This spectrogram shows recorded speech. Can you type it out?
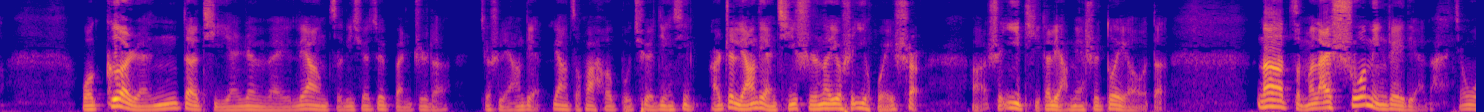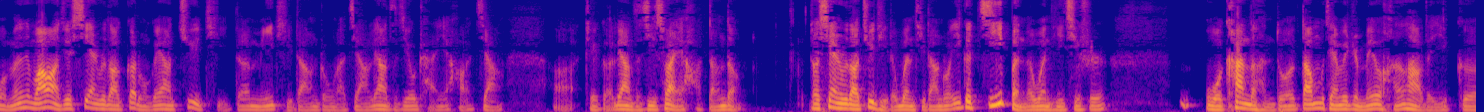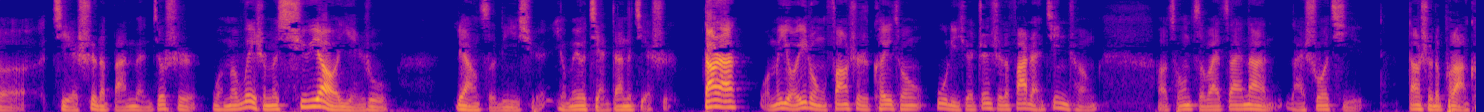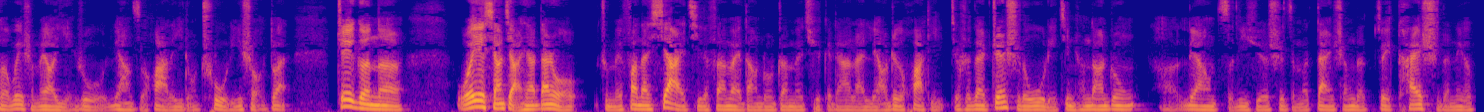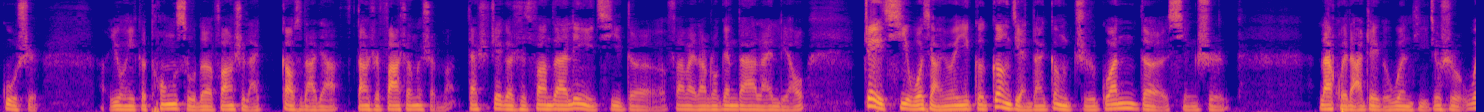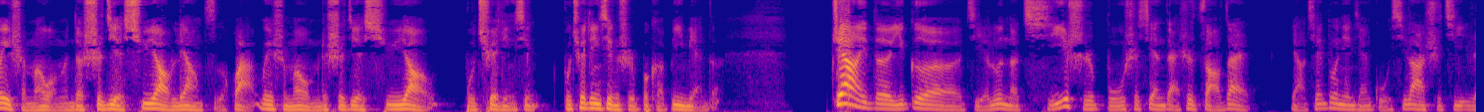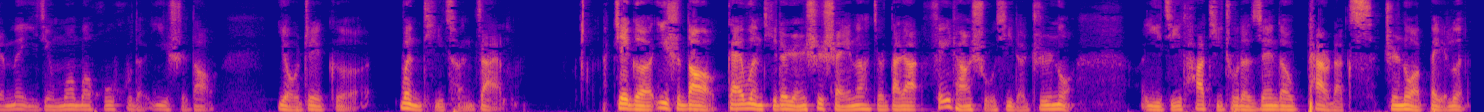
我个人的体验认为，量子力学最本质的就是两点：量子化和不确定性。而这两点其实呢又是一回事儿，啊，是一体的两面，是对偶的。那怎么来说明这一点呢？就我们往往就陷入到各种各样具体的谜题当中了，讲量子纠缠也好，讲啊这个量子计算也好，等等。都陷入到具体的问题当中。一个基本的问题，其实我看的很多，到目前为止没有很好的一个解释的版本，就是我们为什么需要引入量子力学？有没有简单的解释？当然，我们有一种方式可以从物理学真实的发展进程，啊，从紫外灾难来说起，当时的普朗克为什么要引入量子化的一种处理手段？这个呢，我也想讲一下，但是我。准备放在下一期的番外当中，专门去给大家来聊这个话题，就是在真实的物理进程当中，啊，量子力学是怎么诞生的？最开始的那个故事，用一个通俗的方式来告诉大家当时发生了什么。但是这个是放在另一期的番外当中跟大家来聊。这期我想用一个更简单、更直观的形式来回答这个问题，就是为什么我们的世界需要量子化？为什么我们的世界需要不确定性？不确定性是不可避免的，这样的一个结论呢，其实不是现在，是早在两千多年前古希腊时期，人们已经模模糊糊的意识到有这个问题存在了。这个意识到该问题的人是谁呢？就是大家非常熟悉的芝诺，以及他提出的 Zeno paradox 芝诺悖论。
